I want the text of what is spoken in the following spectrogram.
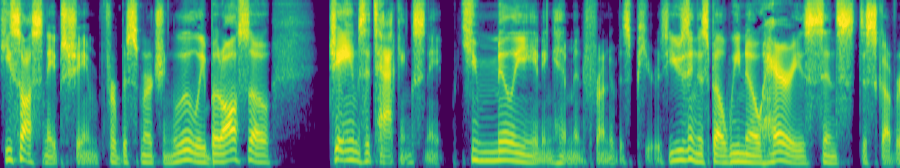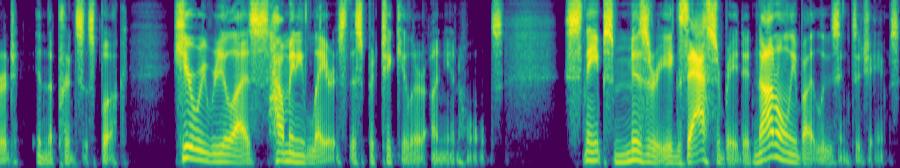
he saw Snape's shame for besmirching Lily, but also James attacking Snape, humiliating him in front of his peers, using a spell we know Harry's since discovered in the Prince's book. Here we realize how many layers this particular onion holds. Snape's misery exacerbated not only by losing to James,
